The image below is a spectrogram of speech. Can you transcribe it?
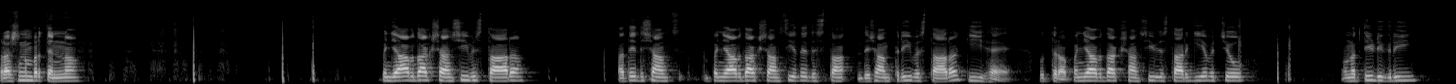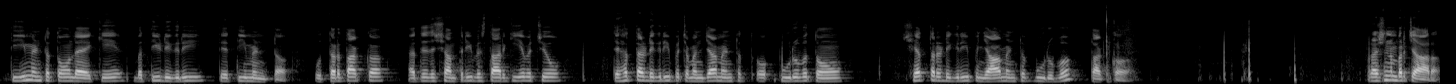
ਪ੍ਰਸ਼ਨ ਨੰਬਰ 3 ਪੰਜਾਬ ਦਾ ਅਕਸ਼ਾਂਸ਼ੀ ਵਿਸਤਾਰ ਅਤੇ ਦਿਸ਼ਾਂਸ਼ ਪੰਜਾਬ ਦਾ ਅਕਸ਼ਾਂਸ਼ੀ ਅਤੇ ਦਿਸਤਾ- ਦਿਸ਼ਾਂਤਰੀ ਵਿਸਤਾਰ ਕੀ ਹੈ? ਉੱਤਰ, ਪੰਜਾਬ ਦਾ ਅਕਸ਼ਾਂਸ਼ੀ ਵਿਸਤਾਰ ਕੀ ਹੈ ਬੱਚਿਓ? 29 ਡਿਗਰੀ 30 ਮਿੰਟ ਤੋਂ ਲੈ ਕੇ 32 ਡਿਗਰੀ 33 ਮਿੰਟ। ਉੱਤਰ ਤੱਕ ਅਤੇ ਦਿਸ਼ਾਂਤਰੀ ਵਿਸਤਾਰ ਕੀ ਹੈ ਬੱਚਿਓ? 73 ਡਿਗਰੀ 55 ਮਿੰਟ ਤੋਂ ਪੂਰਬ ਤੋਂ 76 ਡਿਗਰੀ 50 ਮਿੰਟ ਪੂਰਬ ਤੱਕ। ਪ੍ਰਸ਼ਨ ਨੰਬਰ 4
